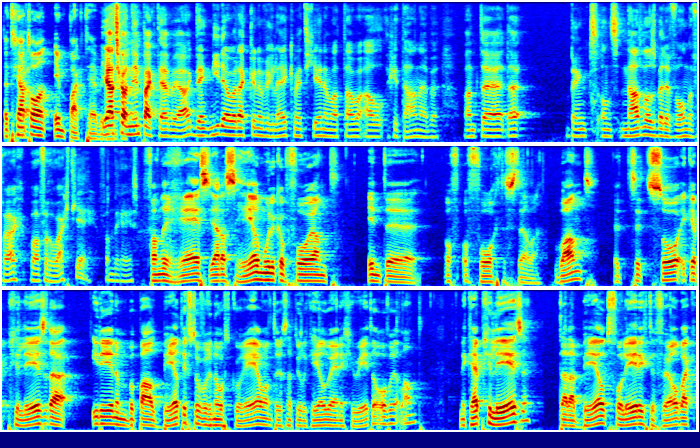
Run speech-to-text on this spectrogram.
Het gaat Ja. wel een impact hebben. Ja, het gaat een impact hebben, ja. Ik denk niet dat we dat kunnen vergelijken met hetgene wat dat we al gedaan hebben. Want eh, dat brengt ons naadloos bij de volgende vraag. Wat verwacht jij van de reis? Van de reis, ja, dat is heel moeilijk op voorhand in te, of, of voor te stellen. Want het zit zo, ik heb gelezen dat iedereen een bepaald beeld heeft over Noord-Korea, want er is natuurlijk heel weinig geweten over het land. En ik heb gelezen dat dat beeld volledig de vuilbak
